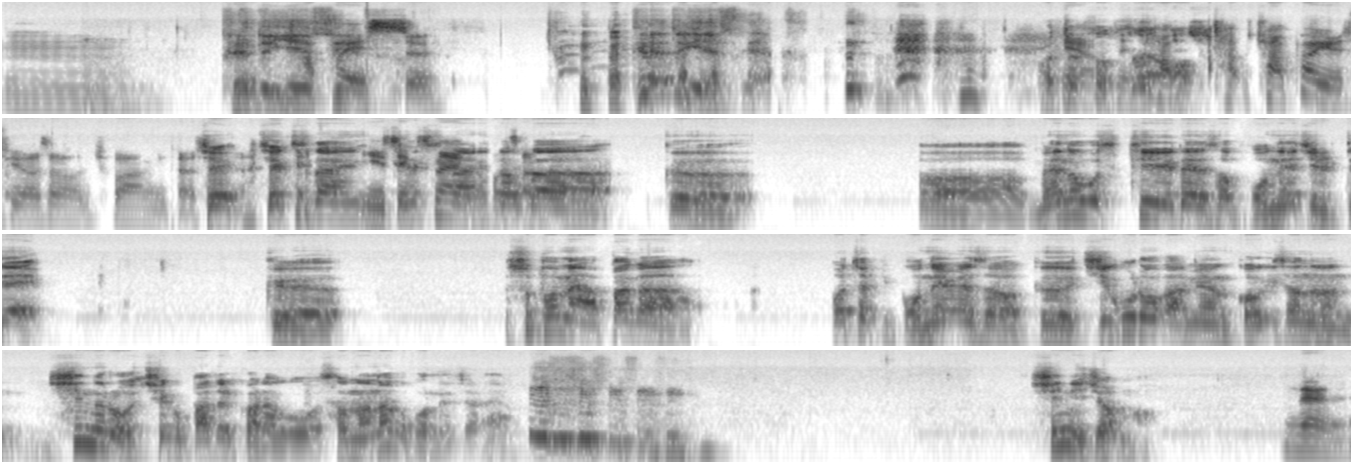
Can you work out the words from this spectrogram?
음. 그래도 예수야. 예수. 그래도 예수야. 어쩔 수 네, 없어요. 좌, 좌, 파 예수여서 좋아합니다. 잭. 잭, 스나이, 이잭잭 스나이더 스나이더가 그 어, Man of Steel에서 보내질 때 그 슈퍼맨 아빠가 어차피 보내면서 그 지구로 가면 거기서는 신으로 취급받을 거라고 선언하고 보내잖아요. 신이죠, 뭐. 네네.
